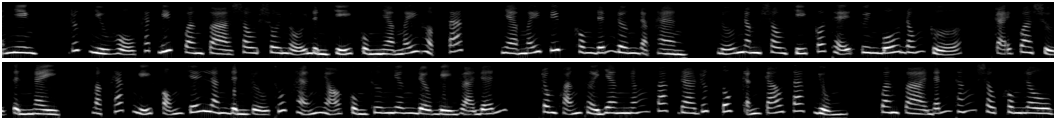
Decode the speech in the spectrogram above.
nhiên, rất nhiều hộ khách biết quan tòa sau sôi nổi đình chỉ cùng nhà máy hợp tác, nhà máy tiếp không đến đơn đặt hàng, nửa năm sau chỉ có thể tuyên bố đóng cửa, trải qua sự tình này, mặt khác nghĩ phỏng chế lăng đình rượu thuốc hãng nhỏ cùng thương nhân đều bị dọa đến, trong khoảng thời gian ngắn phát ra rất tốt cảnh cáo tác dụng, quan tòa đánh thắng sau không lâu,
